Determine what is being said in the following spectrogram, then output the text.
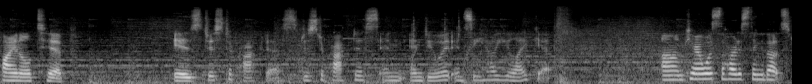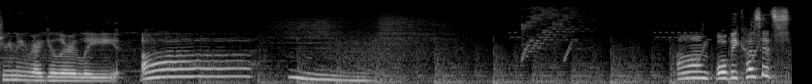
final tip is just to practice, just to practice and, and do it and see how you like it. Um, Karen, what's the hardest thing about streaming regularly? Uh, hmm. Um, well, because it's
